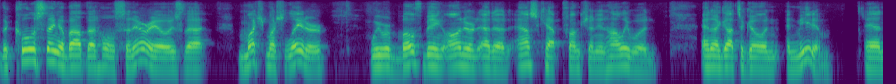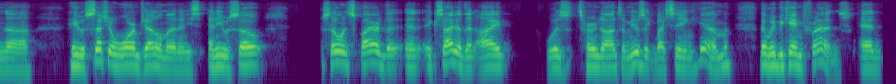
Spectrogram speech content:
The coolest thing about that whole scenario is that much, much later, we were both being honored at an ASCAP function in Hollywood, and I got to go and, and meet him. And uh, he was such a warm gentleman, and he and he was so so inspired that and excited that I was turned on to music by seeing him that we became friends. And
